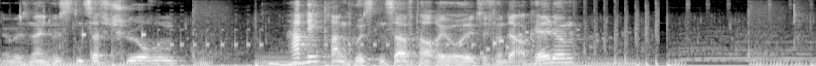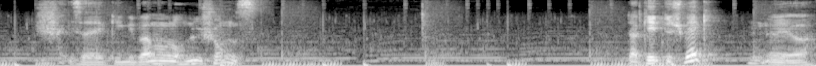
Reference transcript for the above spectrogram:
Wir müssen einen Hustensaft schlürfen. Harry trank Hustensaft. Harry holt sich von der Erkältung. Scheiße, gegen die haben wir noch eine Chance. Da geht nicht weg. Naja.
